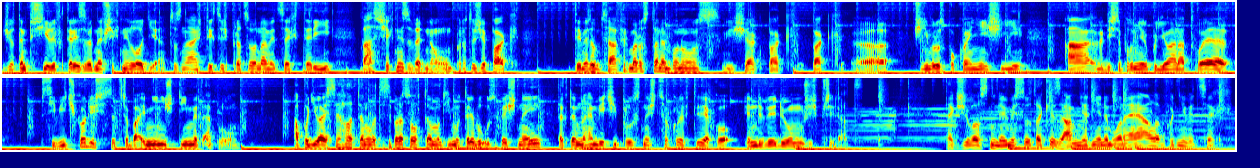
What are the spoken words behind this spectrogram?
že ten příliv, který zvedne všechny lodě. To znamená, že ty chceš pracovat na věcech, které vás všechny zvednou, protože pak ty mi to celá firma dostane bonus, víš jak, pak, pak uh, všichni budou spokojenější a když se potom někdo podívá na tvoje CV, když se třeba i měníš týmy v Apple a podíváš se, hele, tenhle ty jsi pracoval v tom týmu, který byl úspěšný, tak to je mnohem větší plus, než cokoliv ty jako individuum můžeš přidat. Takže vlastně nevím, jestli to tak je záměrně nebo ne, ale v hodně věcech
